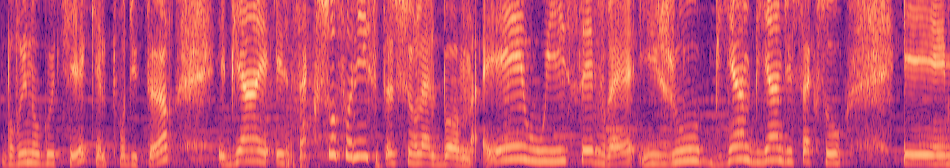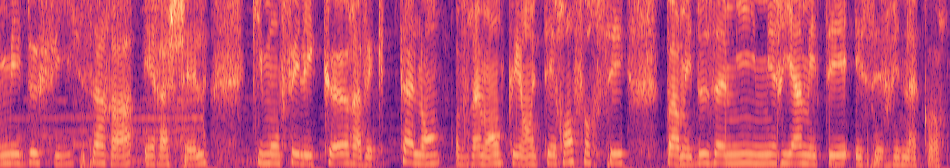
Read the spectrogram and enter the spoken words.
Bruno Gauthier, qui est le producteur, eh bien est saxophoniste sur l'album. Et oui, c'est vrai, il joue bien bien du saxo. Et mes deux filles, Sarah et Rachel, qui m'ont fait les chœurs avec talent vraiment qui ont été renforcés par mes deux amies Myriam Été et Séverine Lacor.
